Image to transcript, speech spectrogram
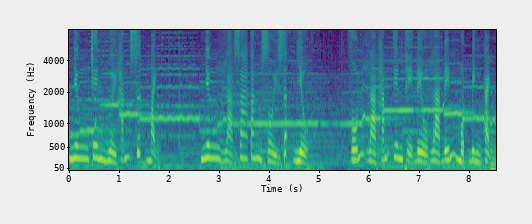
Nhưng trên người hắn sức mạnh, Nhưng là gia tăng rồi rất nhiều. Vốn là hắn tiên thể đều là đến một bình cảnh.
